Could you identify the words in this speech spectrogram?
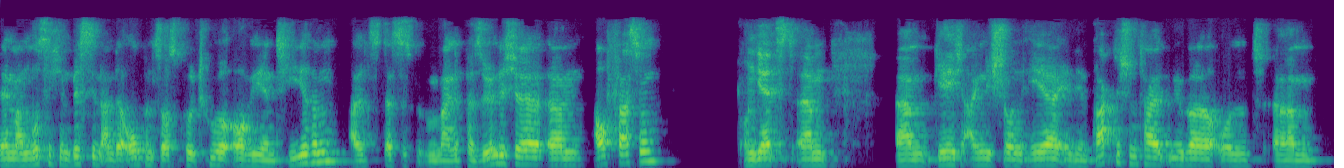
denn man muss sich ein bisschen an der Open Source Kultur orientieren, als das ist meine persönliche ähm, Auffassung. Und jetzt ähm, ähm, gehe ich eigentlich schon eher in den praktischen Teil über und ähm,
